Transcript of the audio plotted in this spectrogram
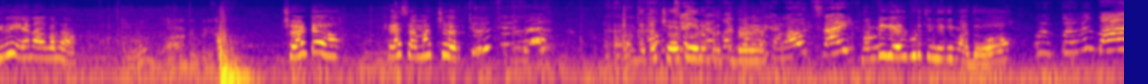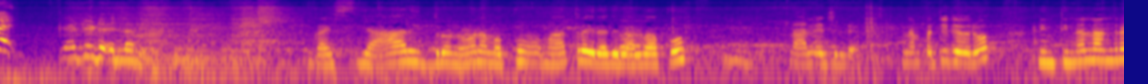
ಇರಿ ಏನಾಗಲ್ಲ. ಚಾಟ ಕ್ಯಾ ಸಮಾಚಾರ. ನಮ್ ಜೊತೆ ಚೋಟು ಅವರು ಬರ್ತಿದ್ದಾರೆ. ಮಮ್ಮಿಗೆ ಹೇಳ್ಬಿಡ್ತೀನಿ ರೀ ಅದು ಎಲ್ಲರೂ ಗೈಸ್ ಯಾರಿದ್ರು ನಮ್ಮ ಅಪ್ಪು ಮಾತ್ರ ಇರೋದಿಲ್ಲ ಅಲ್ವಾ ಅಪ್ಪು? ನಾನ್ ವೆಜ್ ಇಲ್ಲದೆ ನಮ್ಮ ಪತಿದೇವರು ನೀನು ತಿನ್ನಲ್ಲ ಅಂದ್ರೆ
